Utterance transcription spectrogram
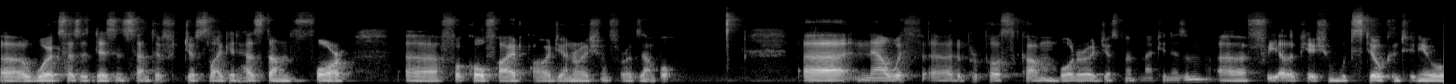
uh, works as a disincentive, just like it has done for uh, for coal-fired power generation, for example. Uh, now, with uh, the proposed carbon border adjustment mechanism, uh, free allocation would still continue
